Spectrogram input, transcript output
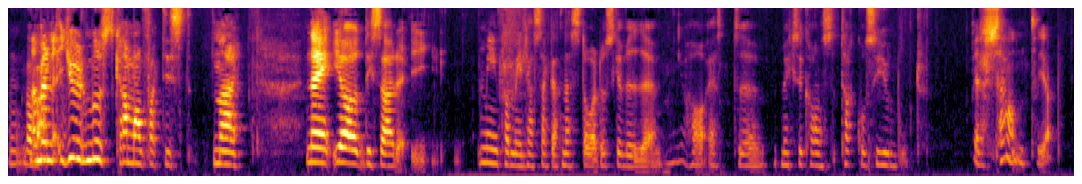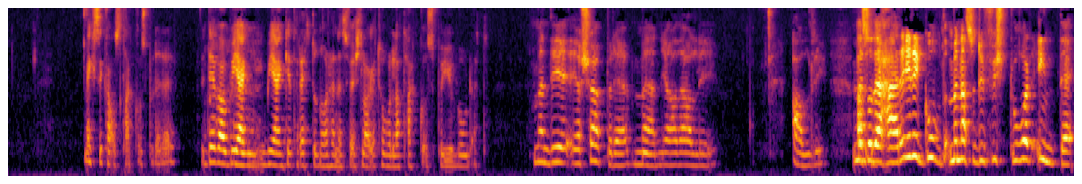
Mm, Nej men julmust kan man faktiskt, nej. Nej, jag dissar. Min familj har sagt att nästa år då ska vi eh, ha ett eh, mexikanskt tacos julbord. Är det sant? Japp. Mexikansk tacos blir det. Det var Bian- Bianca 13 år, hennes förslag att hon vill ha tacos på julbordet. Men det, jag köper det, men jag hade aldrig... Aldrig. Men- Alltså det här är det goda, men alltså du förstår inte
